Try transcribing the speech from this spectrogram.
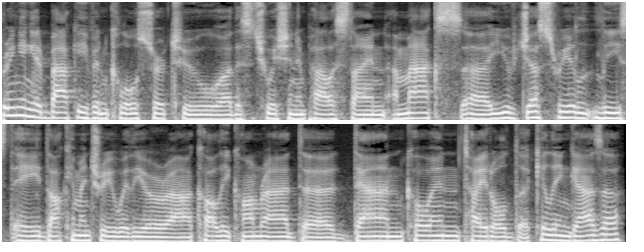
bringing it back even closer to uh, the situation in Palestine, uh, Max, uh, you've just released a documentary with your uh, colleague, comrade uh, Dan Cohen, titled uh, Killing Gaza.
